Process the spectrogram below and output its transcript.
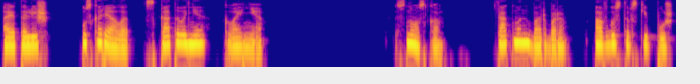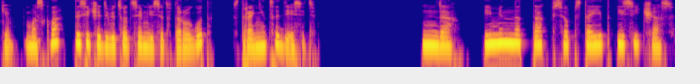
а это лишь ускоряло скатывание к войне. Сноска. Такман Барбара. Августовские пушки. Москва, 1972 год. Страница 10. Да, именно так все обстоит и сейчас.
